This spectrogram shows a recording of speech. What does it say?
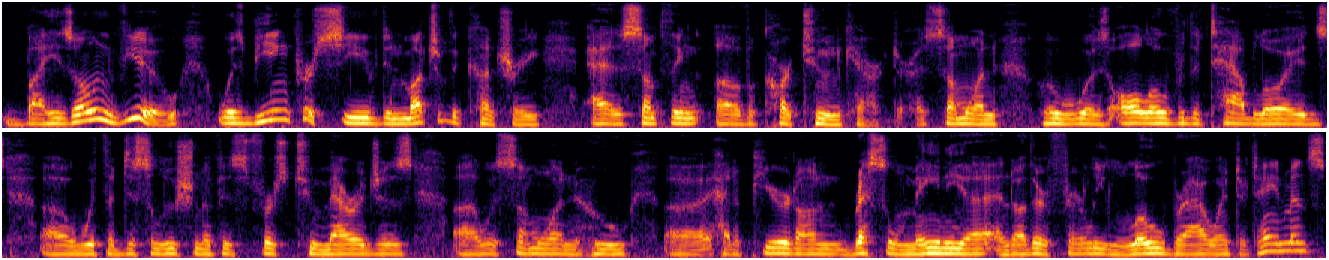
by his own view, was being perceived in much of the country as something of a cartoon character, as someone who was all over the tabloids uh, with the dissolution of his first two marriages, uh, was someone who uh, had appeared on WrestleMania and other fairly lowbrow entertainments.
